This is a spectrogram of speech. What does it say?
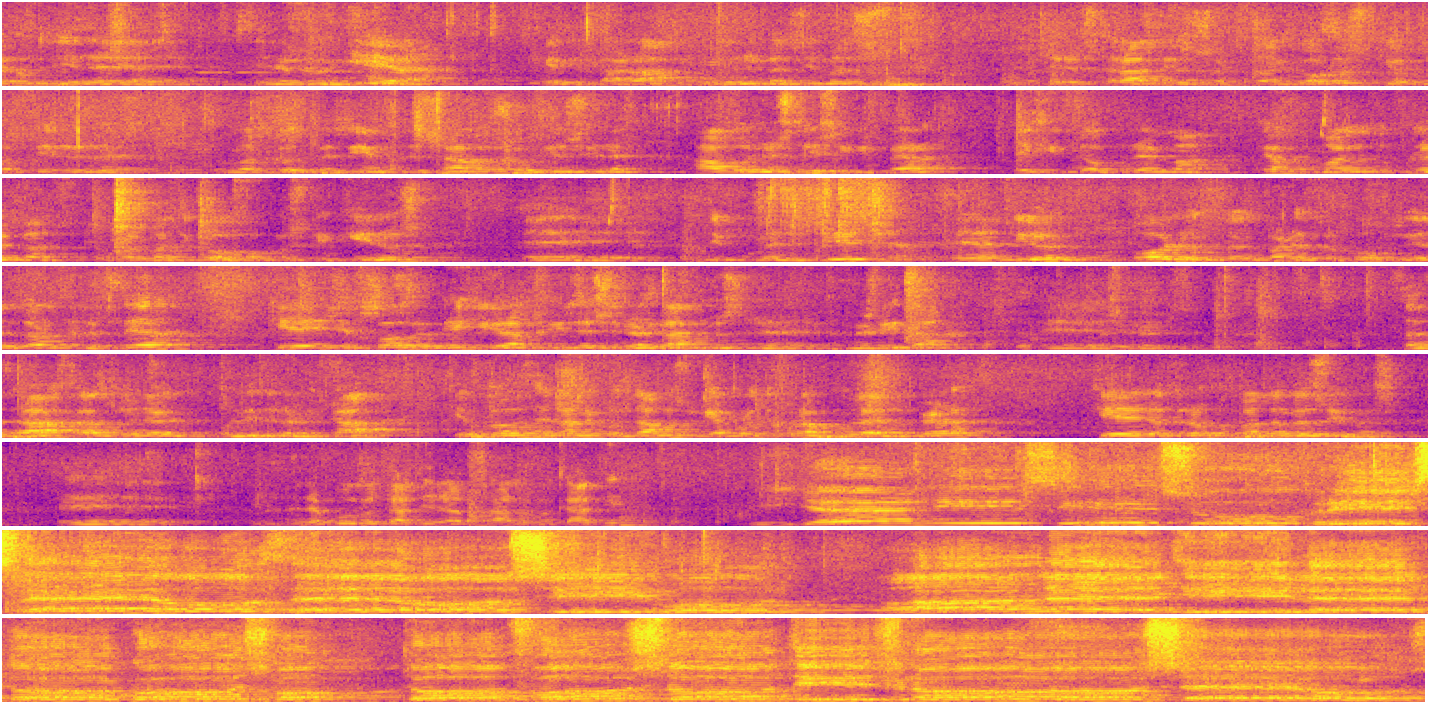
Έχουμε την, ε, την ευλογία και την χαρά που είναι μαζί μας ο πατήρ Στράτης Ορθαγιώρος και ο πατήρ Ματιώτη Σάββας, ο οποίος είναι αγωνιστής εκεί πέρα, έχει το πνεύμα, έχουμε μάλλον το πνεύμα το πραγματικό όπως και εκείνος, ε, δικουμενιστής εναντίον όλων των παρεκτροπών που γίνονται τώρα τελευταία και αυτό έχει γράψει είναι συνεργάτη με στην εφημερίδα. Ε, τα δράχα του είναι πολύ δυναμικά και αυτό θα είναι κοντά μας για πρώτη φορά που μιλάει εδώ πέρα και να τον έχουμε πάντα μαζί μας. Ε, να πούμε κάτι, να ψάλουμε κάτι. Η γέννηση σου Χριστέ ο Θεός ημών ανέτειλε το κόσμο το φως το της γνώσεως ένα φτύγα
